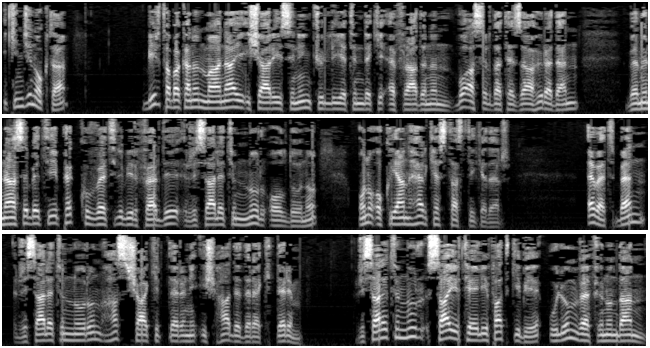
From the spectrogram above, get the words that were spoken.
İkinci nokta, bir tabakanın manay işaresinin külliyetindeki efradının bu asırda tezahür eden ve münasebeti pek kuvvetli bir ferdi Risaletün Nur olduğunu onu okuyan herkes tasdik eder. Evet ben Risaletün Nur'un has şakirtlerini işhad ederek derim. Risaletün Nur sair telifat gibi ulum ve fünundan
